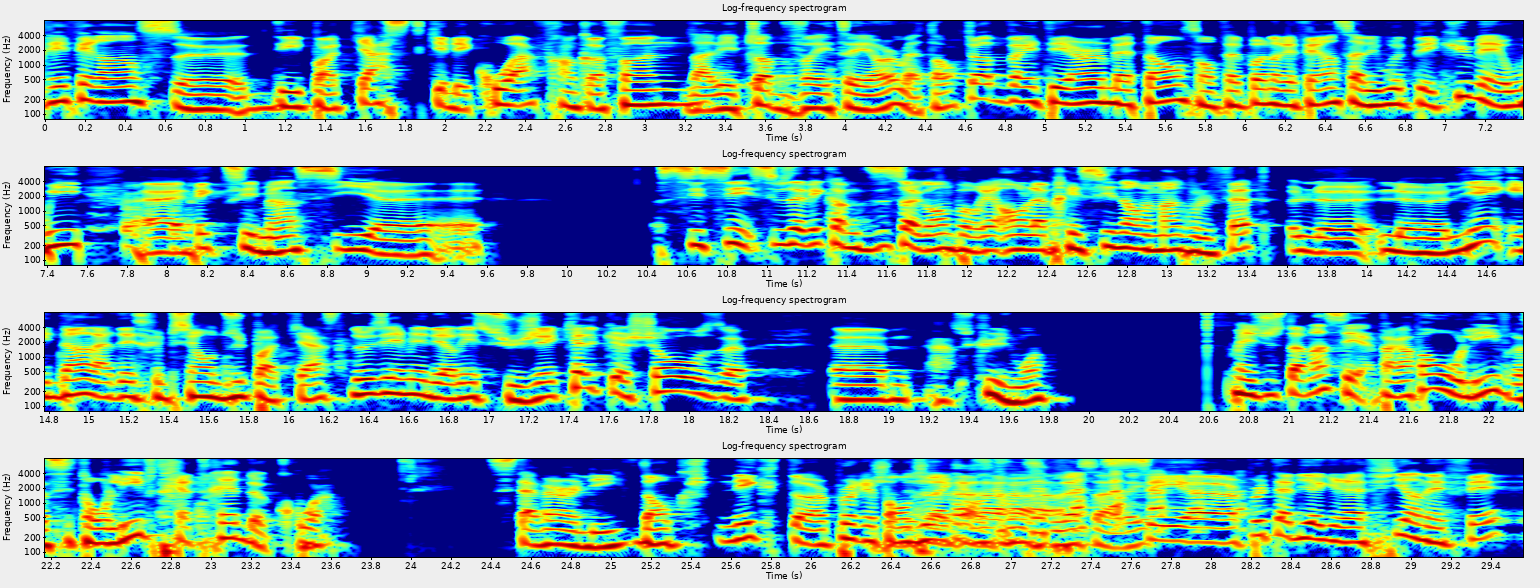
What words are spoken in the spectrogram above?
références euh, des podcasts québécois francophones. Dans les top 21, mettons. Top 21, mettons, si on fait pas une référence à Hollywood PQ, mais oui, euh, effectivement, si, euh, si, si, si vous avez comme 10 secondes, pour vrai, on l'apprécie énormément que vous le faites. Le, le lien est dans la description du podcast. Deuxième et dernier sujet, quelque chose... Euh, ah, excuse-moi. Mais justement, c'est par rapport au livre, c'est ton livre traiterait de quoi? Si t'avais un livre. Donc, Nick, t'as un peu répondu à la question. C'est euh, un peu ta biographie, en effet.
